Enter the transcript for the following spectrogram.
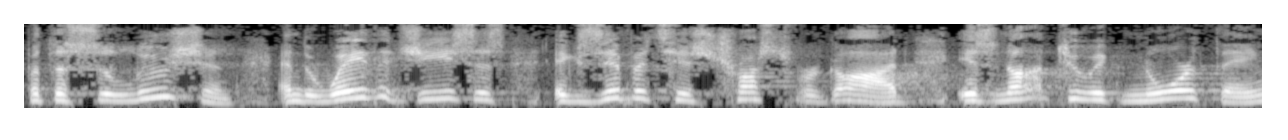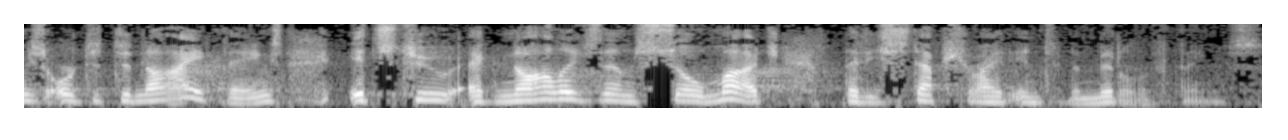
But the solution and the way that Jesus exhibits his trust for God is not to ignore things or to deny things, it's to acknowledge them so much that he steps right into the middle of things.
